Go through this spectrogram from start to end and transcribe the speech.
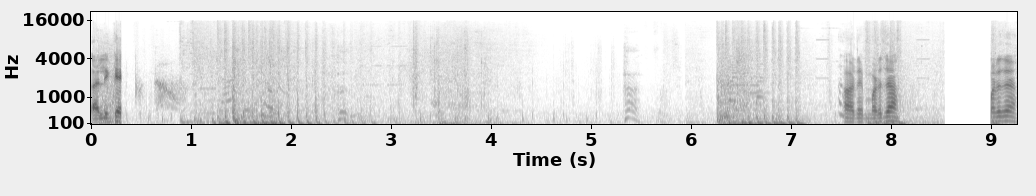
अली अरे मर जा। मर जा।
